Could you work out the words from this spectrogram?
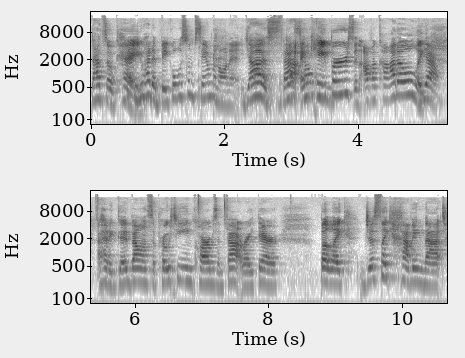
that's Yeah, okay. you had a bagel with some salmon on it. Yes, That's that and healthy. capers and avocado. Like yeah. I had a good balance of protein, carbs, and fat right there. But like just like having that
